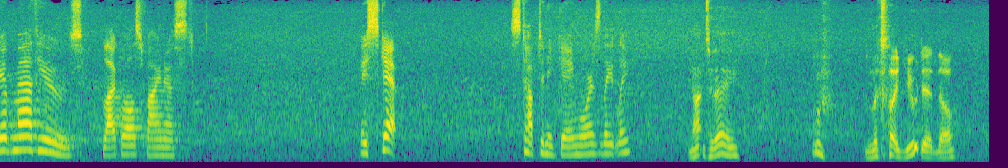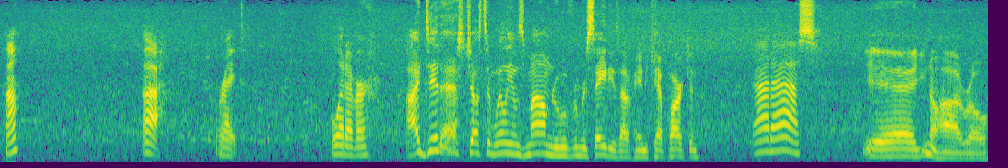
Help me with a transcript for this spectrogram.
Skip Matthews, Blackwell's finest. Hey, Skip. Stopped any gang wars lately? Not today. Oof, looks like you did, though. Huh? Ah, right. Whatever. I did ask Justin Williams' mom to move her Mercedes out of handicap parking. That ass. Yeah, you know how I roll.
